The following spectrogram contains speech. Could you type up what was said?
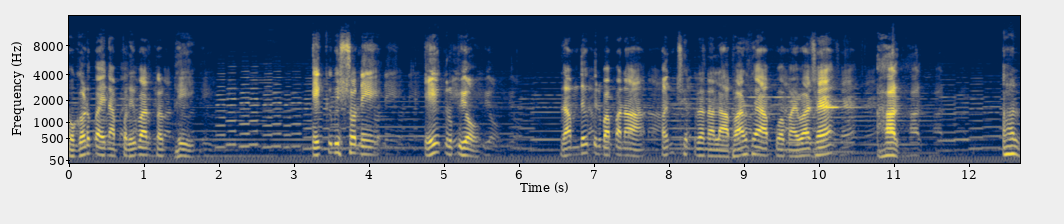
ઓગણભાઈના પરિવાર તરફથી એકવીસો ને એક રૂપિયો રામદેવ પીર બાપાના પંચક્ષેત્રના લાભાર્થે આપવામાં આવ્યા છે. હાલ. હાલ.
